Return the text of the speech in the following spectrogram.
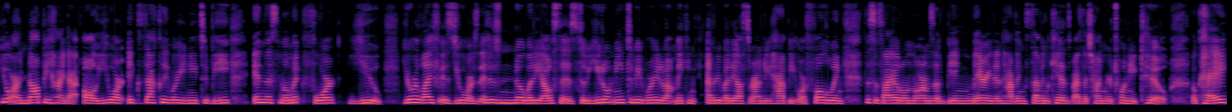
You are not behind at all. You are exactly where you need to be in this moment for you. Your life is yours, it is nobody else's. So you don't need to be worried about about making everybody else around you happy or following the societal norms of being married and having seven kids by the time you're 22. Okay?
